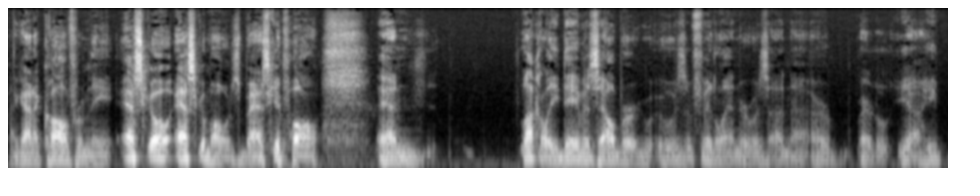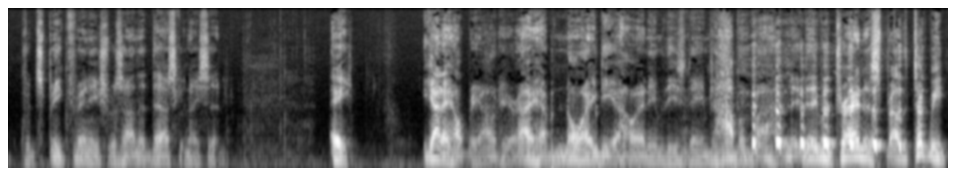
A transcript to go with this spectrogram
I got a call from the Esko Eskimos basketball, and luckily Davis Elberg, who was a Finlander, was on. Uh, or, or yeah, he could speak Finnish. Was on the desk, and I said, "Hey." You got to help me out here. I have no idea how any of these names. Hababa. They- They've been trying to spell. It took me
